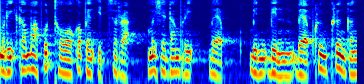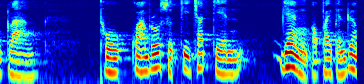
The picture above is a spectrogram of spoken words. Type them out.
ำริคำว่าพุทโธก็เป็นอิสระ ไม่ใช่ดำริแบบบินบินแบบครึ่งครึ่งกลางกลางถูกความรู้สึกที่ชัดเจน แย่งออกไปเป็นเรื่อง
